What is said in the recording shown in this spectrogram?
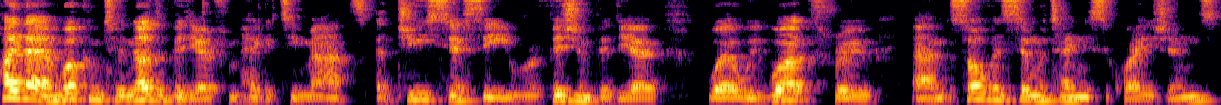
Hi there and welcome to another video from Hegarty Maths, a GCSE revision video where we work through um, solving simultaneous equations,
